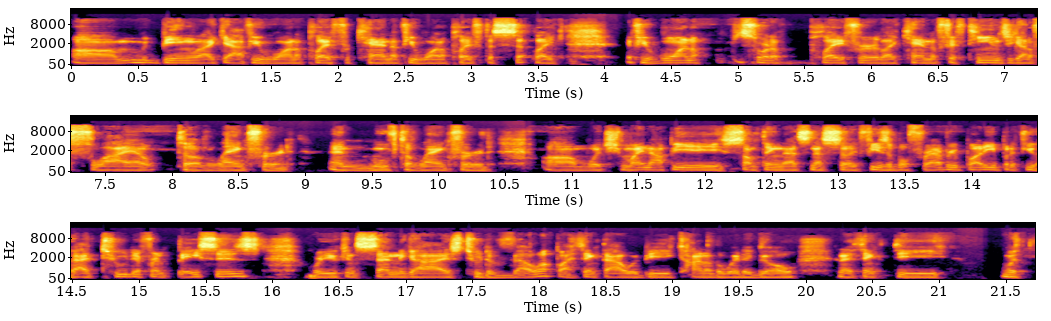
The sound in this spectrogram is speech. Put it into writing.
um being like yeah if you want to play for canada if you want to play for the like if you want to sort of play for like canada 15s you got to fly out to langford and move to langford um, which might not be something that's necessarily feasible for everybody but if you had two different bases where you can send guys to develop i think that would be kind of the way to go. And i think the with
